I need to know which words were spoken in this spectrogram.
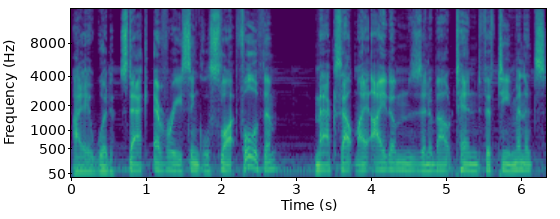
I would stack every single slot full of them, max out my items in about 10 to 15 minutes,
